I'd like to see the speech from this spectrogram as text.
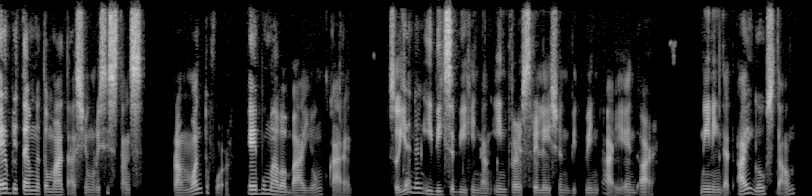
every time na tumataas yung resistance from 1 to 4, eh bumababa yung current. So yan ang ibig sabihin ng inverse relation between I and R. Meaning that I goes down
